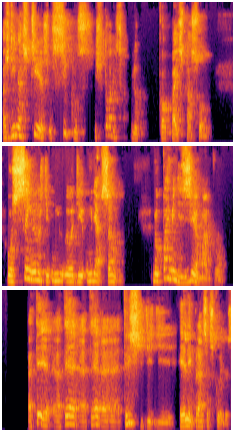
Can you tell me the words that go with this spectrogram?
as dinastias, os ciclos históricos pelo qual o país passou, os 100 anos de, de humilhação. Meu pai me dizia, Marco, até, até, até é triste de, de relembrar essas coisas.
